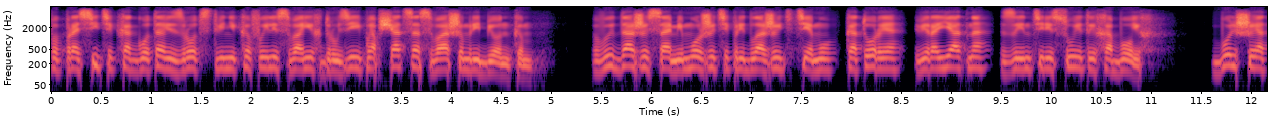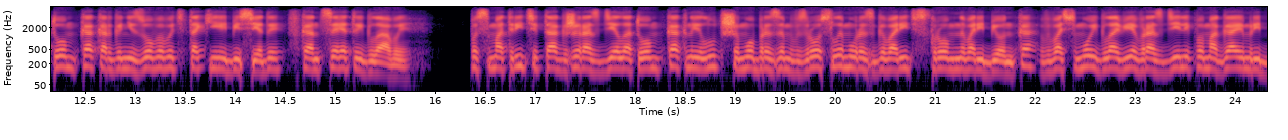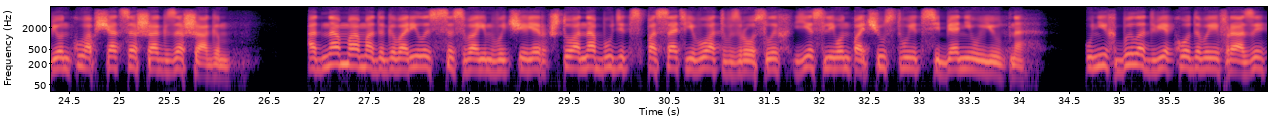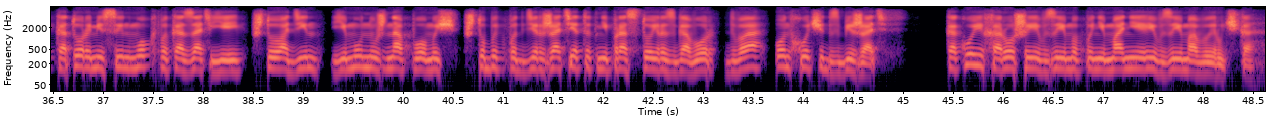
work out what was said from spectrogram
Попросите кого-то из родственников или своих друзей пообщаться с вашим ребенком. Вы даже сами можете предложить тему, которая, вероятно, заинтересует их обоих. Больше о том, как организовывать такие беседы, в конце этой главы. Посмотрите также раздел о том, как наилучшим образом взрослому разговорить скромного ребенка в восьмой главе в разделе «Помогаем ребенку общаться шаг за шагом». Одна мама договорилась со своим ВЧР, что она будет спасать его от взрослых, если он почувствует себя неуютно. У них было две кодовые фразы, которыми сын мог показать ей, что один, ему нужна помощь, чтобы поддержать этот непростой разговор, два, он хочет сбежать. Какое хорошее взаимопонимание и взаимовыручка.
